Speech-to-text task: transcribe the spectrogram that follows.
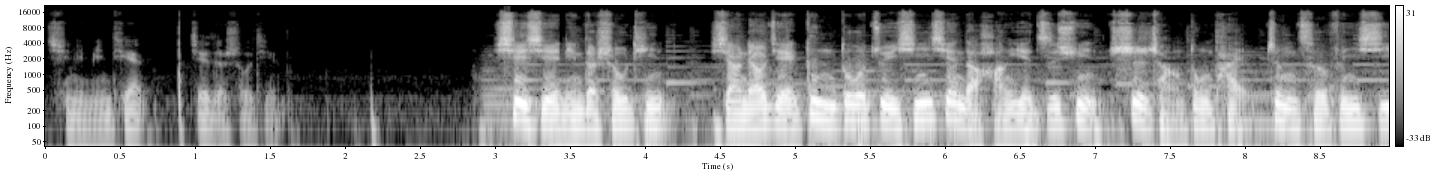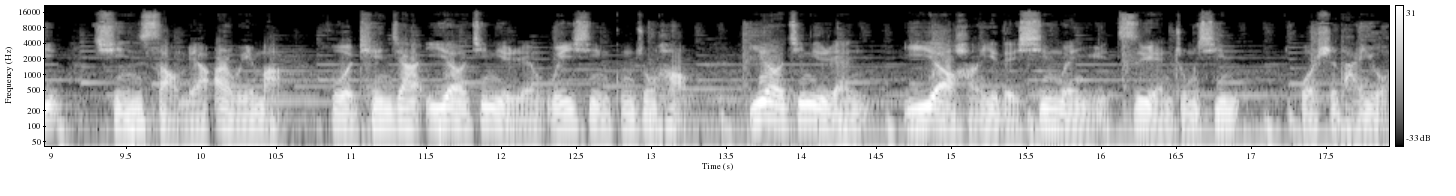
请你明天接着收听。谢谢您的收听。想了解更多最新鲜的行业资讯、市场动态、政策分析，请扫描二维码或添加医药经理人微信公众号“医药经理人”——医药行业的新闻与资源中心。我是谭勇，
